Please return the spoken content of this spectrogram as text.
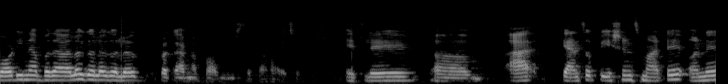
બોડીના બધા અલગ અલગ અલગ પ્રકારના પ્રોબ્લેમ્સ થતા હોય છે. એટલે આ કેન્સર પેશન્ટ્સ માટે અને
